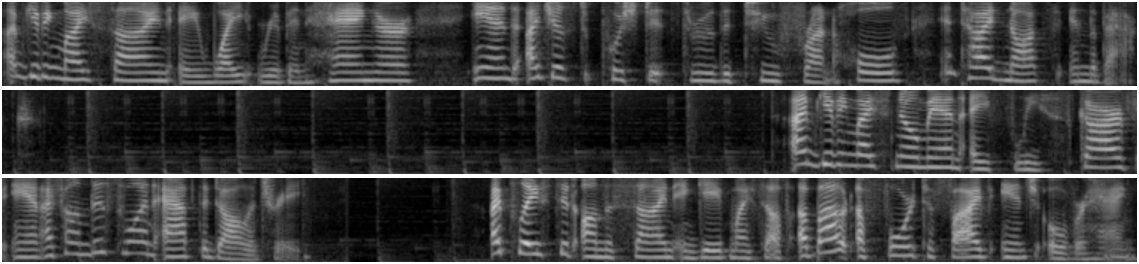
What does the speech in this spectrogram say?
I'm giving my sign a white ribbon hanger and I just pushed it through the two front holes and tied knots in the back. I'm giving my snowman a fleece scarf and I found this one at the Dollar Tree. I placed it on the sign and gave myself about a 4 to 5 inch overhang.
